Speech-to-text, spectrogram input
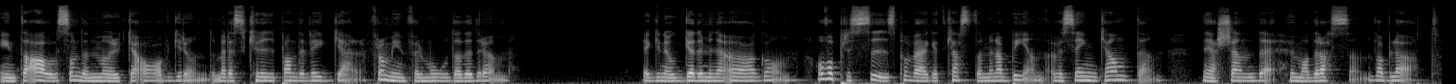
Inte alls som den mörka avgrund med dess krypande väggar från min förmodade dröm. Jag gnuggade mina ögon och var precis på väg att kasta mina ben över sängkanten när jag kände hur madrassen var blöt.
